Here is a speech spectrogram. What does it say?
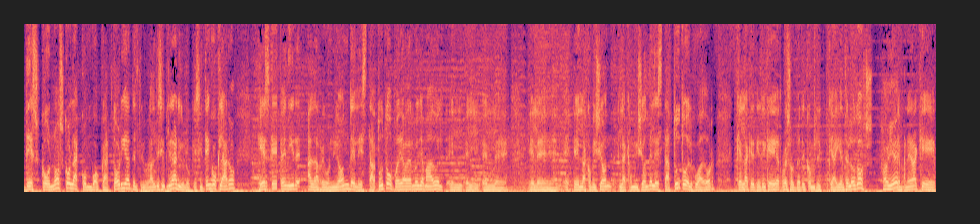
desconozco la convocatoria del Tribunal Disciplinario. Lo que sí tengo claro es que deben ir a la reunión del estatuto, o puede haberlo llamado el, eh, eh, la comisión la comisión del estatuto del jugador, que es la que tiene que resolver el conflicto que hay entre los dos. De manera que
